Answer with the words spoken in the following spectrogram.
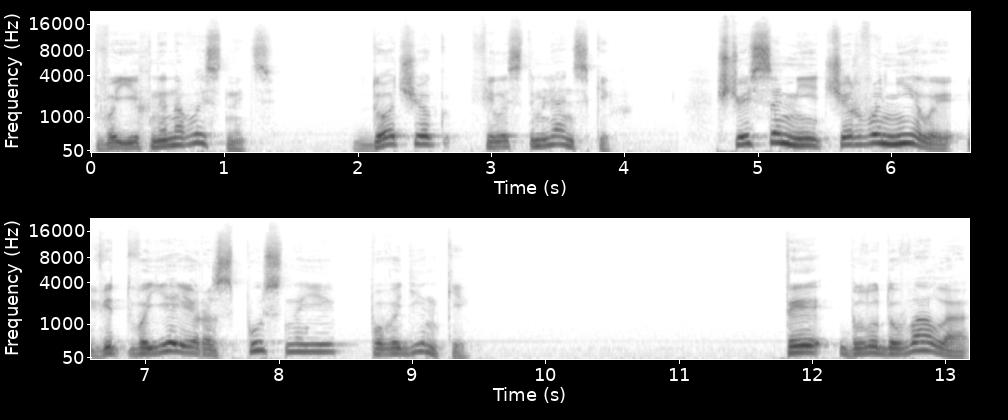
твоїх ненависниць, дочок філистимлянських, що й самі червоніли від твоєї розпусної поведінки. Ти блудувала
